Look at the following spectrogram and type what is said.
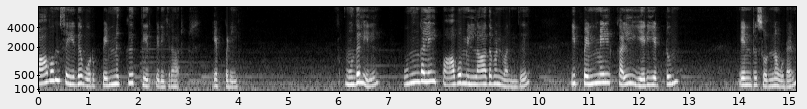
பாவம் செய்த ஒரு பெண்ணுக்கு தீர்ப்பிடுகிறார். எப்படி? முதலில் உங்களில் பாவமில்லாதவன் வந்து இப்பெண்மேல் கல் எரியட்டும் என்று சொன்னவுடன்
